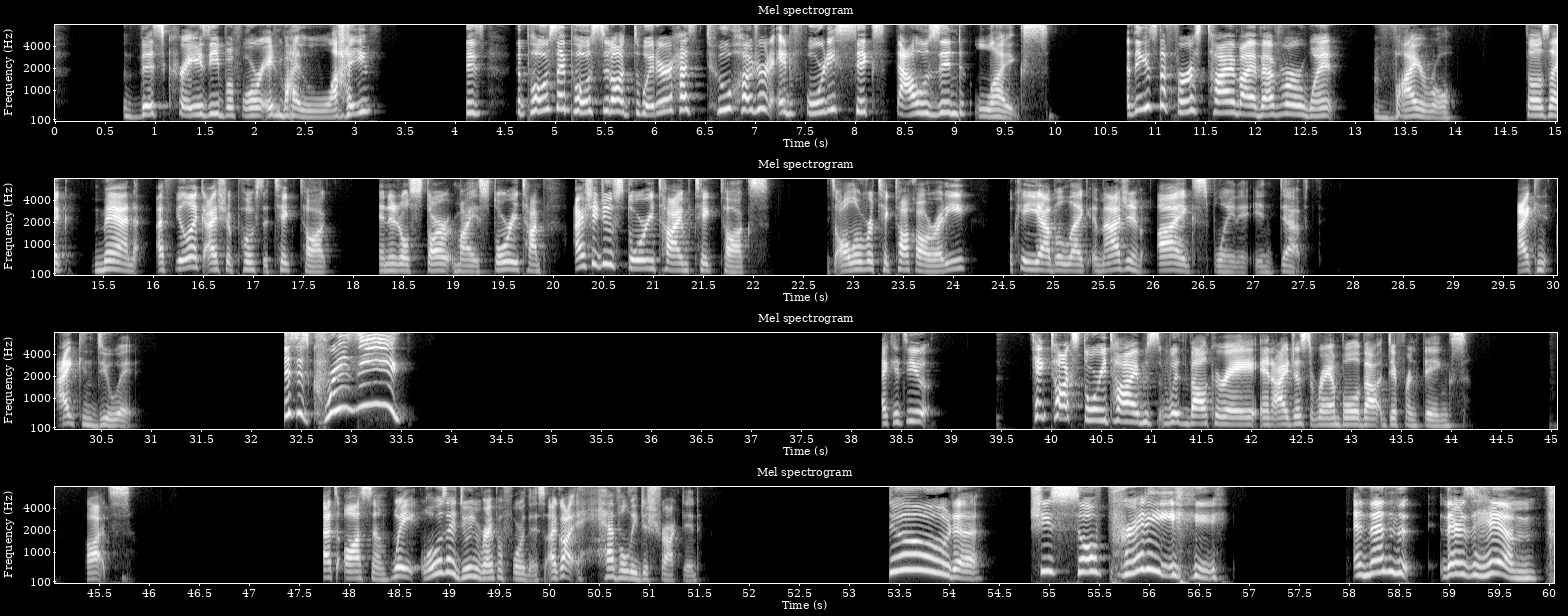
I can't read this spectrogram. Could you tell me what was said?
this crazy before in my life. This the post I posted on Twitter has 246,000 likes. I think it's the first time I've ever went viral. So I was like, man, I feel like I should post a TikTok and it'll start my story time. I should do story time TikToks. It's all over TikTok already. Okay, yeah, but like imagine if I explain it in depth. I can I can do it. This is crazy. I could do TikTok story times with Valkyrae, and I just ramble about different things. Thoughts? That's awesome. Wait, what was I doing right before this? I got heavily distracted. Dude, she's so pretty. and then there's him.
